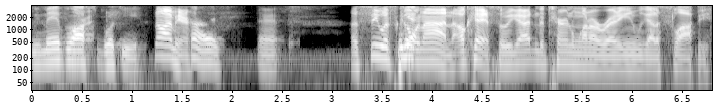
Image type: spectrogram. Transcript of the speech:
We may have All right. lost Wookie. No, I'm here. Oh, all right. Let's see what's But yeah. going on. Okay, so we got into turn one already, and we got a sloppy.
